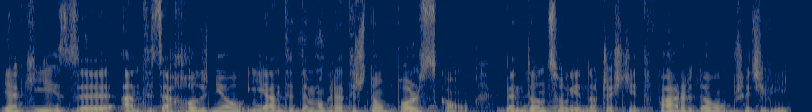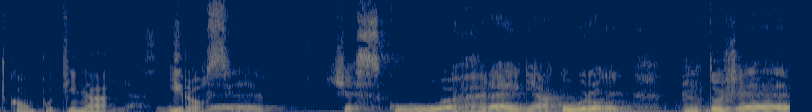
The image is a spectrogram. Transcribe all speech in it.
jak i z antyzachodnią i antydemokratyczną Polską, będącą jednocześnie twardą przeciwniczką Putina i Rosji. Česku hraje nějakou roli to, že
